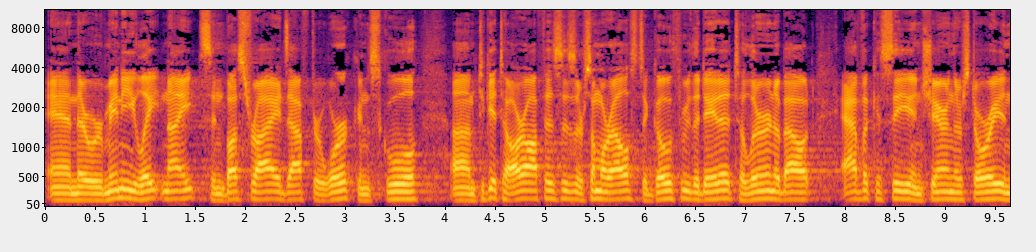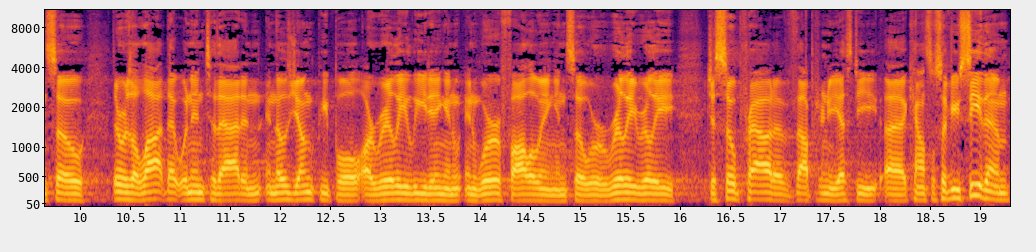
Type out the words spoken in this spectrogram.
and there were many late nights and bus rides after work and school um, to get to our offices or somewhere else to go through the data to learn about advocacy and sharing their story. And so there was a lot that went into that, and, and those young people are really leading and, and, we're following. And so we're really, really just so proud of the Opportunity SD uh, Council. So if you see them,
